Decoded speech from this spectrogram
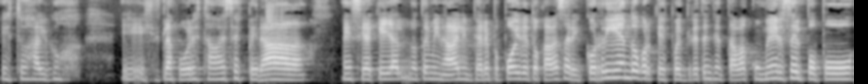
Esto es algo, eh, la pobre estaba desesperada. Me decía que ella no terminaba de limpiar el popó y le tocaba salir corriendo porque después Greta intentaba comerse el popó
